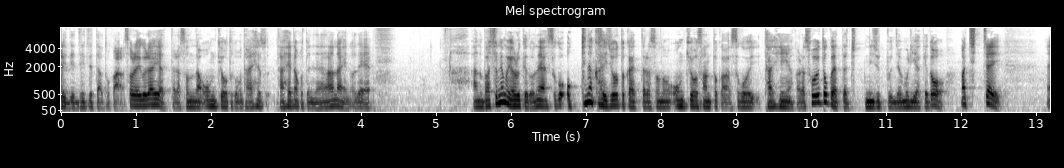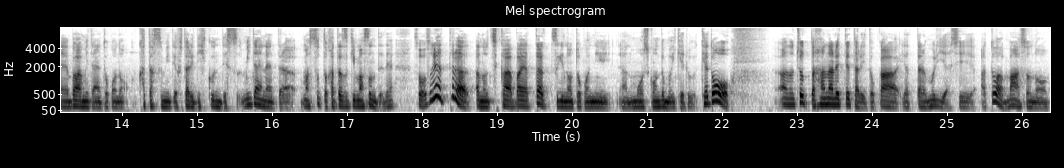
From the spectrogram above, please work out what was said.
人で出てたとかそれぐらいやったらそんな音響とかも大変大変なことにならないので。あの場所にもよるけどねすごい大きな会場とかやったらその音響さんとかすごい大変やからそういうとこやったらちょっと20分じゃ無理やけど、まあ、ちっちゃい、えーバーみたいなとこの片隅で2人で弾くんですみたいなやったら、まあ、すっと片付きますんでねそうそれやったらあの近場やったら次のとこにあの申し込んでもいけるけどあのちょっと離れてたりとかやったら無理やしあとはまあその。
